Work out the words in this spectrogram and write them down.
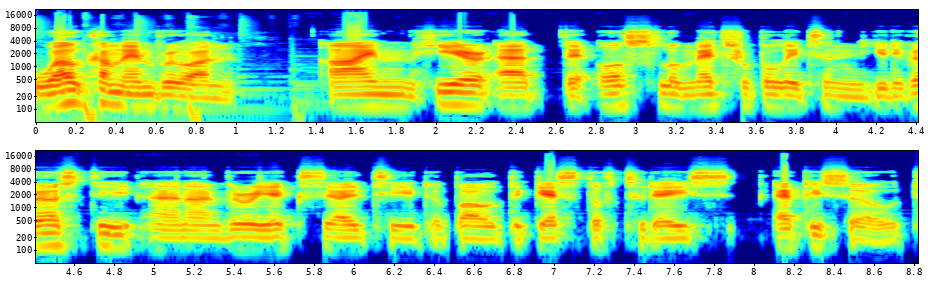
Welcome, everyone. I'm here at the Oslo Metropolitan University and I'm very excited about the guest of today's episode.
